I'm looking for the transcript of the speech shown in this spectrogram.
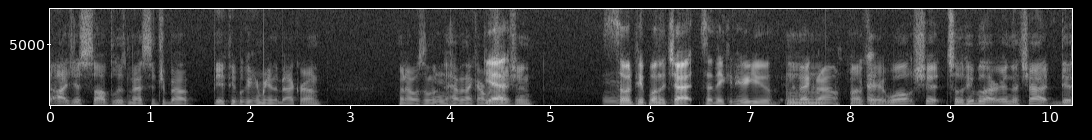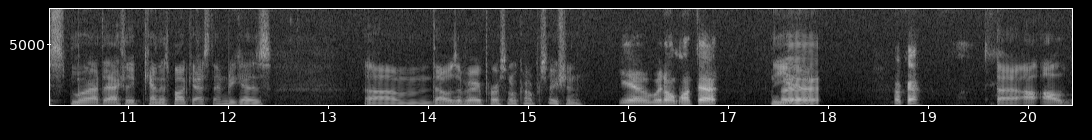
I just saw Blue's message about if people can hear me in the background when I was Mm. having that conversation. Yeah. conversation. Some of the people in the chat said they could hear you in the Mhm. background. Okay, well, shit. So the people that are in the chat, this we'll have to actually can this podcast then because um, that was a very personal conversation. yeah, we don't want that. Yeah, Uh, okay. uh, I'll, I'll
